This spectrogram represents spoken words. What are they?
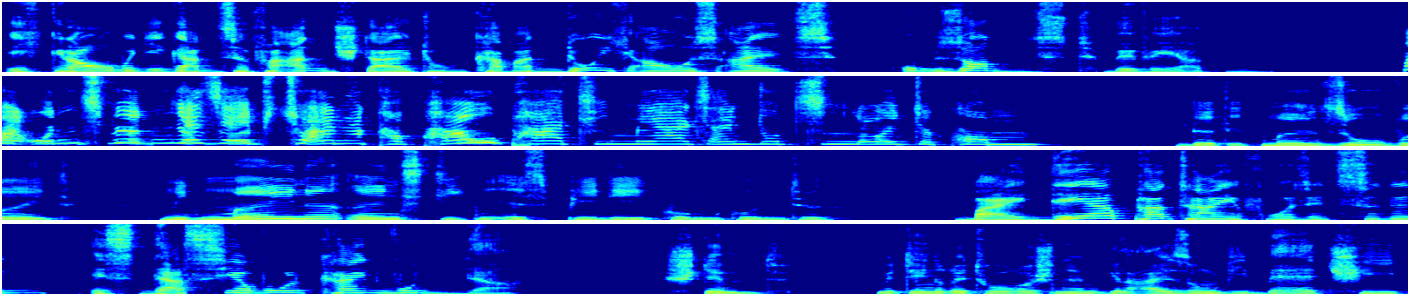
Ich glaube, die ganze Veranstaltung kann man durchaus als umsonst bewerten. Bei uns würden ja selbst zu einer Kakaoparty mehr als ein Dutzend Leute kommen. Das ist mal so weit mit meiner einstigen SPD kommen konnte. Bei der Parteivorsitzenden ist das ja wohl kein Wunder. Stimmt. Mit den rhetorischen Entgleisungen wie Bätschi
